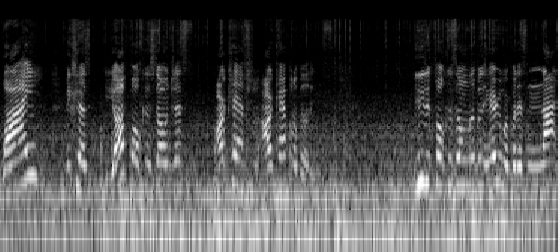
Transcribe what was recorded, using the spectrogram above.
Why? Because y'all focused on just our cap- our Capitol buildings. You need to focus on a little bit everywhere, but it's not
